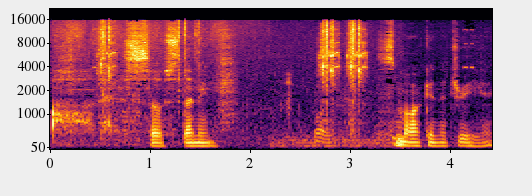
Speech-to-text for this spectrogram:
Oh, that is so stunning. It's marking the tree, eh?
